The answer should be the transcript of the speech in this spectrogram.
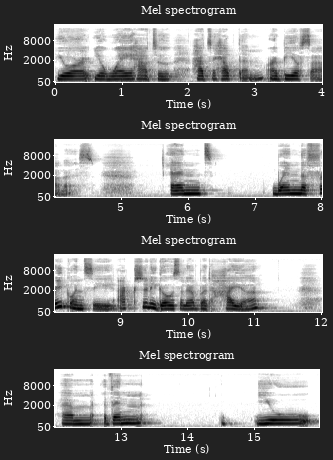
your your way how to how to help them or be of service and when the frequency actually goes a little bit higher um, then you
